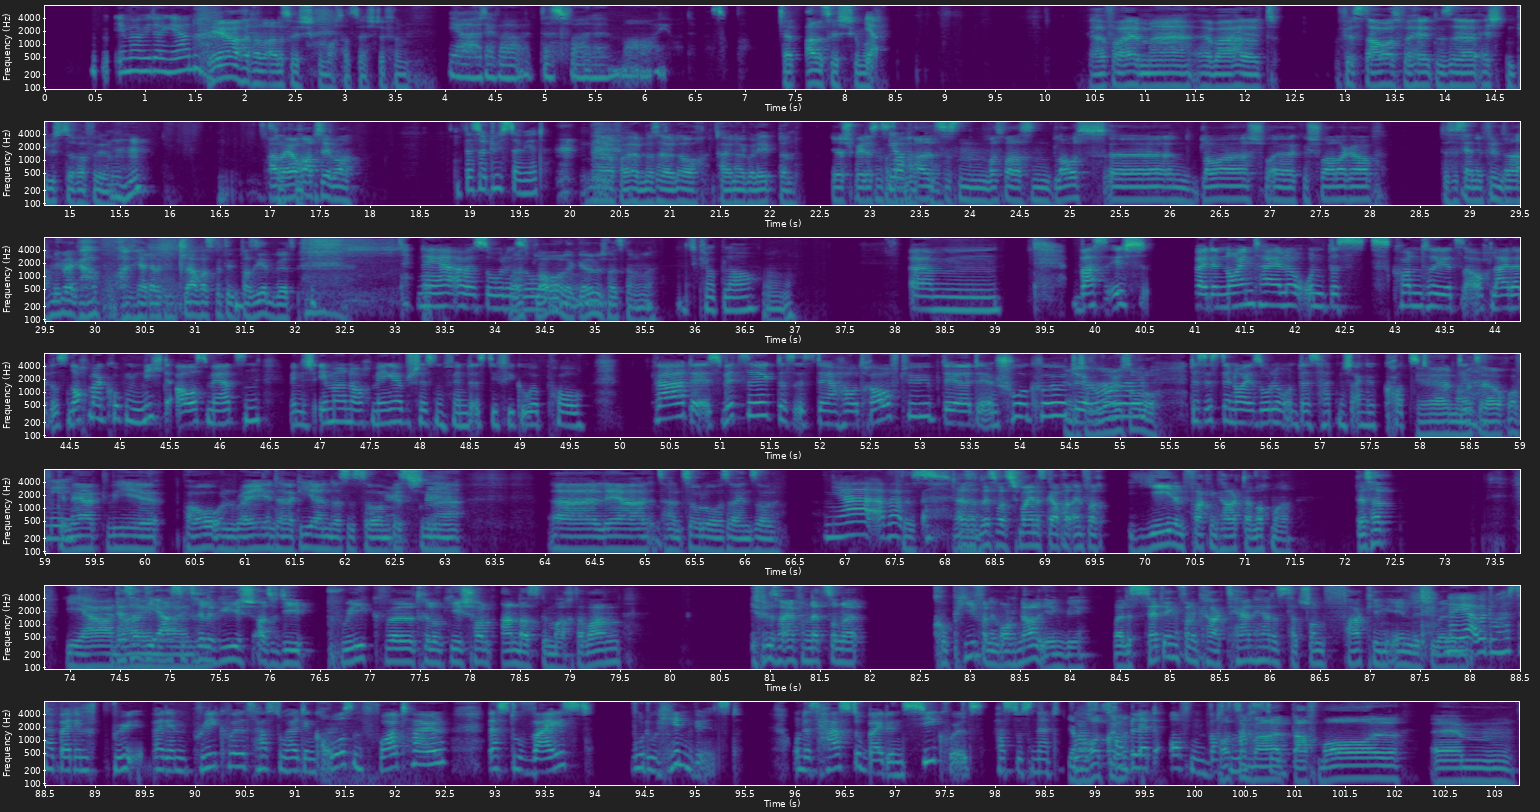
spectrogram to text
immer wieder gerne. Er hat halt alles richtig gemacht, tatsächlich, der Film. Ja, der war, das war der, oh, ja, der war super. Der hat alles richtig gemacht. Ja. Ja, vor allem, äh, er war halt für Star Wars Verhältnisse echt ein düsterer Film. Mhm. Aber ja auch absehbar. Dass so düster wird. Ja, vor allem, dass halt auch keiner überlebt dann. Ja, spätestens Ja. dann, als es ein, was war es, ein blaues, äh, ein blauer Schwa- Geschwader gab, dass es ja in dem Film danach nicht mehr gab, war ja relativ klar, was mit dem passieren wird. Naja, aber so oder War das so. blau oder gelb? Ich weiß gar nicht mehr. Ich glaube blau. Ja, ne? Ähm, was ich bei den neuen Teile und das, das konnte jetzt auch leider das nochmal gucken, nicht ausmerzen, wenn ich immer noch mega beschissen finde, ist die Figur Poe. Klar, der ist witzig, das ist der Haut drauf Typ, der der Schurke, Ja, das ist der halt ein neues Solo. Das ist der neue Solo und das hat mich angekotzt. Ja, man hat ja auch oft nee. gemerkt, wie Poe und Ray interagieren, dass es so ein bisschen äh, äh, leer Han Solo sein soll. Ja, aber Das, äh, das, was ich meine. Es gab halt einfach jeden fucking Charakter nochmal. Das hat, ja, das nein, hat die erste nein. Trilogie, also die Prequel-Trilogie schon anders gemacht. Da waren, ich finde, es war einfach nicht so eine Kopie von dem Original irgendwie. Weil das Setting von den Charakteren her, das ist halt schon fucking ähnlich. Über Naja, aber du hast halt bei den, Pre bei den Prequels hast du halt den großen Vorteil, dass du weißt, wo du hin willst. Und das hast du bei den Sequels, hast du es nicht. Ja, du hast trotzdem- komplett offen, was Trotzdem machst war du? Darth Maul, ähm,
